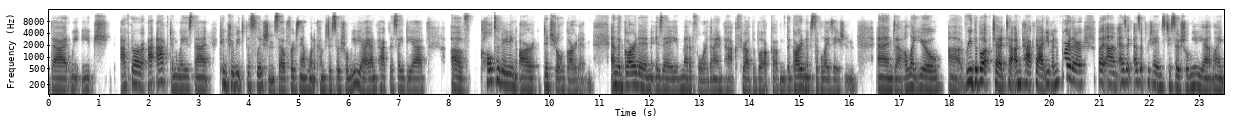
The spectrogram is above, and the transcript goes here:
that we each act or act in ways that contribute to the solution. So, for example, when it comes to social media, I unpack this idea of cultivating our digital garden. And the garden is a metaphor that I unpack throughout the book, um, the garden of civilization. And uh, I'll let you uh, read the book to, to unpack that even further. But um, as, it, as it pertains to social media, like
